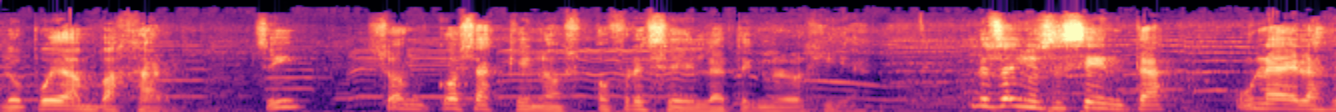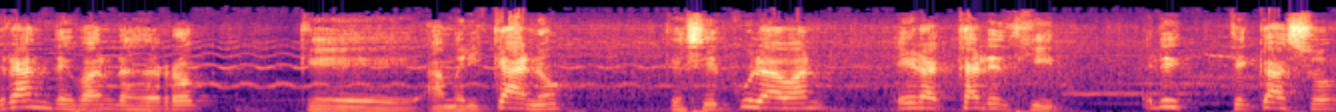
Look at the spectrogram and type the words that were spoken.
lo puedan bajar. ¿sí? Son cosas que nos ofrece la tecnología. En los años 60, una de las grandes bandas de rock que, americano que circulaban era Kenneth Heat. En este caso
